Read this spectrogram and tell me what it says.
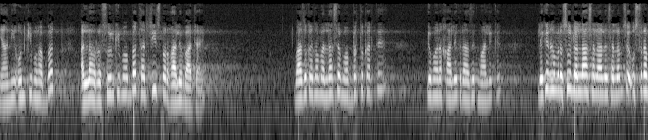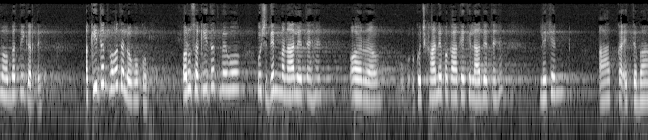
یعنی ان کی محبت، اللہ اور رسول کی محبت ہر چیز پر غالب آ جائے۔ بعض اوقات ہم اللہ سے محبت تو کرتے ہیں کہ ہمارا خالق، رازق، مالک ہے، لیکن ہم رسول اللہ صلی اللہ علیہ وسلم سے اس طرح محبت نہیں کرتے۔ عقیدت بہت ہے لوگوں کو، اور اس عقیدت میں وہ کچھ دن منا لیتے ہیں اور کچھ کھانے پکا کے کھلا دیتے ہیں۔ لیکن آپ کا اتباع،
